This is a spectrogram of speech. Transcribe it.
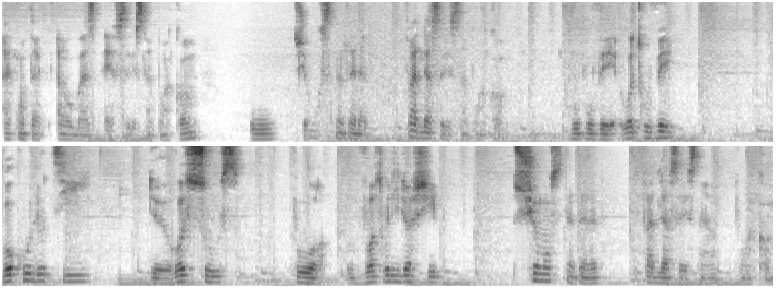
à contact.fcelestin.com sur mon site internet fadlercelestin.com. Vous pouvez retrouver beaucoup d'outils, de ressources pour votre leadership sur mon site internet fadlercelestin.com.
